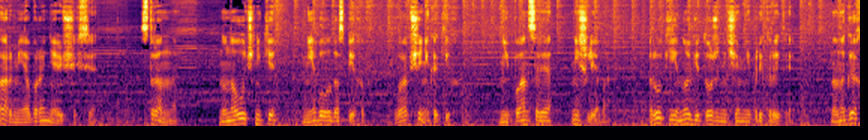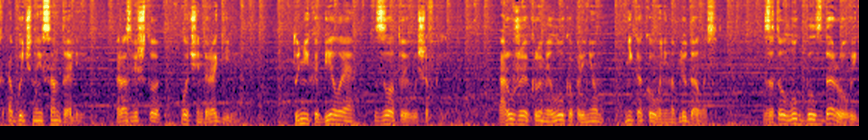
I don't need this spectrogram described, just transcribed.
армии обороняющихся. Странно, но на лучнике не было доспехов, вообще никаких. Ни панциря, ни шлема. Руки и ноги тоже ничем не прикрыты. На ногах обычные сандалии, разве что очень дорогие. Туника белая, с золотой вышивкой. Оружия, кроме лука, при нем никакого не наблюдалось. Зато лук был здоровый,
